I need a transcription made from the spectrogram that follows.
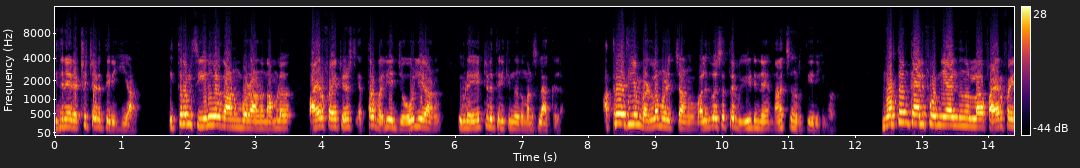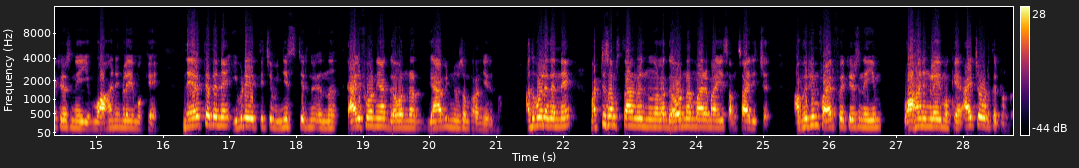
ഇതിനെ രക്ഷിച്ചെടുത്തിരിക്കുകയാണ്. ഇത്തരം സീനുകൾ കാണുമ്പോഴാണ് നമ്മൾ ഫയർ ഫൈറ്റേഴ്സ് എത്ര വലിയ ജോലിയാണ് ഇവിടെ ഏറ്റെടുത്തിരിക്കുന്നത് മനസ്സിലാക്കുക. അത്രയധികം വെള്ളമൊഴിച്ചാണ് വലതുവശത്തെ വീടിനെ നനച്ചു നിർത്തിയിരിക്കുന്നത്. നോർത്തേൺ കാലിഫോർണിയയിൽ നിന്നുള്ള ഫയർ ഫൈറ്റേഴ്സിനെയും വാഹനങ്ങളെയും ഒക്കെ നേരത്തെ തന്നെ ഇവിടെ എത്തിച്ച് വിന്യസിച്ചിരുന്നു എന്ന് കാലിഫോർണിയ ഗവർണർ ഗാവിൻ ന്യൂസം പറഞ്ഞിരുന്നു. അതുപോലെ തന്നെ മറ്റു സംസ്ഥാനങ്ങളിൽ നിന്നുള്ള ഗവർണർമാരുമായി സംസാരിച്ച് അവരും ഫയർ ഫൈറ്റേഴ്സിനെയും വാഹനങ്ങളെയും ഒക്കെ അയച്ചു കൊടുത്തിട്ടുണ്ട്.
